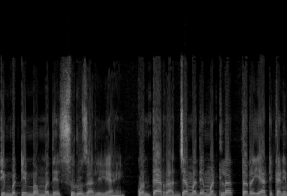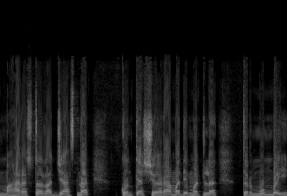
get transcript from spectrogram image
टिंबटिंबमध्ये सुरू झालेली आहे. कोणत्या राज्यामध्ये म्हटलं तर या ठिकाणी महाराष्ट्र राज्य असणार कोणत्या शहरामध्ये म्हटलं तर मुंबई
